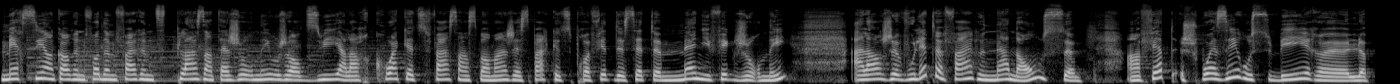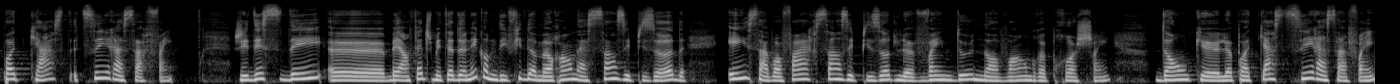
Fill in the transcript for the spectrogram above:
Merci encore une fois de me faire une petite place dans ta journée aujourd'hui. Alors, quoi que tu fasses en ce moment, j'espère que tu profites de cette magnifique journée. Alors, je voulais te faire une annonce. En fait, Choisir ou Subir, euh, le podcast tire à sa fin j'ai décidé, euh, ben en fait, je m'étais donné comme défi de me rendre à 100 épisodes et ça va faire 100 épisodes le 22 novembre prochain. Donc, euh, le podcast tire à sa fin.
